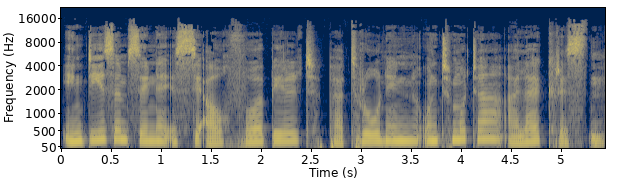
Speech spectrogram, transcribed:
In diesem Sinne ist sie auch Vorbild, Patronin und Mutter aller Christen.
